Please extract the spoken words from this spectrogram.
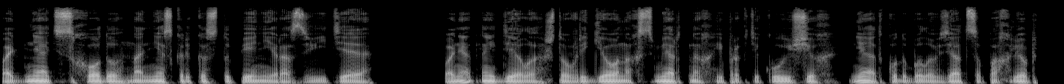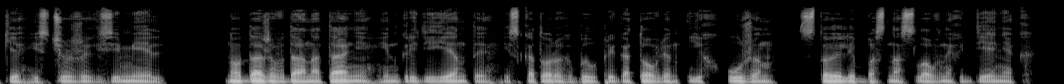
поднять сходу на несколько ступеней развития. Понятное дело, что в регионах смертных и практикующих неоткуда было взяться похлебки из чужих земель. Но даже в Данатане ингредиенты, из которых был приготовлен их ужин, стоили баснословных денег.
